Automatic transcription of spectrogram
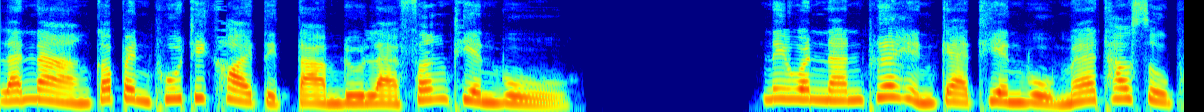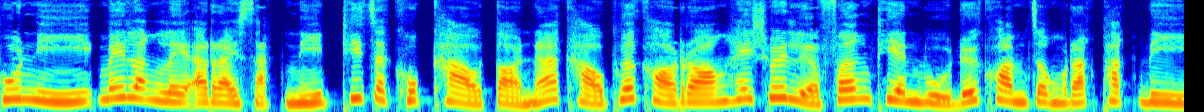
และนางก็เป็นผู้ที่คอยติดตามดูแลเฟิ่งเทียนหวู ในวันนั้นเพื่อเห็นแก่เทียนหวูแม่เท่าสู่ผู้นี้ไม่ลังเลอะไรสักนิดที่จะคุกเข่าต่อหน้าเขาเพื่อขอร้องให้ช่วยเหลือเฟิ่งเทียนหวูด้วยความจงรักภักดี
